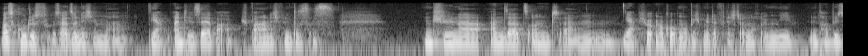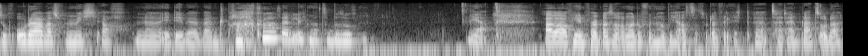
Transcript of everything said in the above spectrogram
was Gutes tust. Also nicht immer ja, an dir selber sparen. Ich finde, das ist ein schöner Ansatz und ähm, ja, ich wollte mal gucken, ob ich mir da vielleicht auch noch irgendwie ein Hobby suche oder was für mich auch eine Idee wäre, wäre einen Sprachkurs endlich mal zu besuchen. Ja, aber auf jeden Fall, was auch immer du für ein Hobby hast, oder vielleicht äh, Zeit einplanst oder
